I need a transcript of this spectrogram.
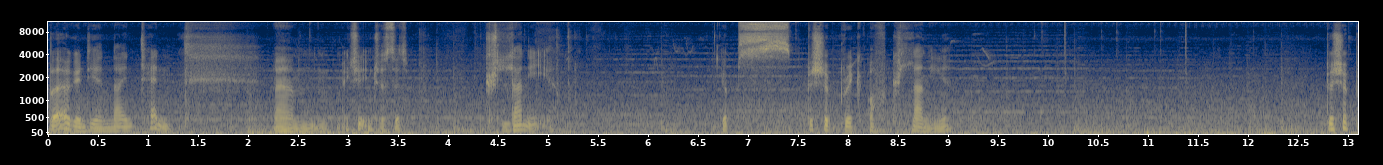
Burgundy in 910. Um, I'm actually interested. Cluny. Oops. Bishopric of Cluny. Bishop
